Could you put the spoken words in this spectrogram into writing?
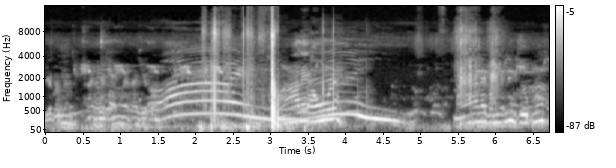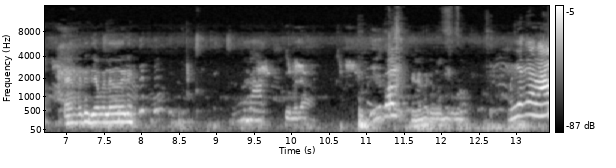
เดี๋ยวแป๊บนึงไอ้เดี๋ยวเอาเงินไอ้เดี๋ยวก่อนโอ้ยมาเลยเอาเลย มาเลยผมยังนิ่งกึบเนาะแทงไปทีเดียวกันเลยดิคือไม่ได้เดี๋ยวไม่ถูกไม่ถูกมันยังไงเรา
